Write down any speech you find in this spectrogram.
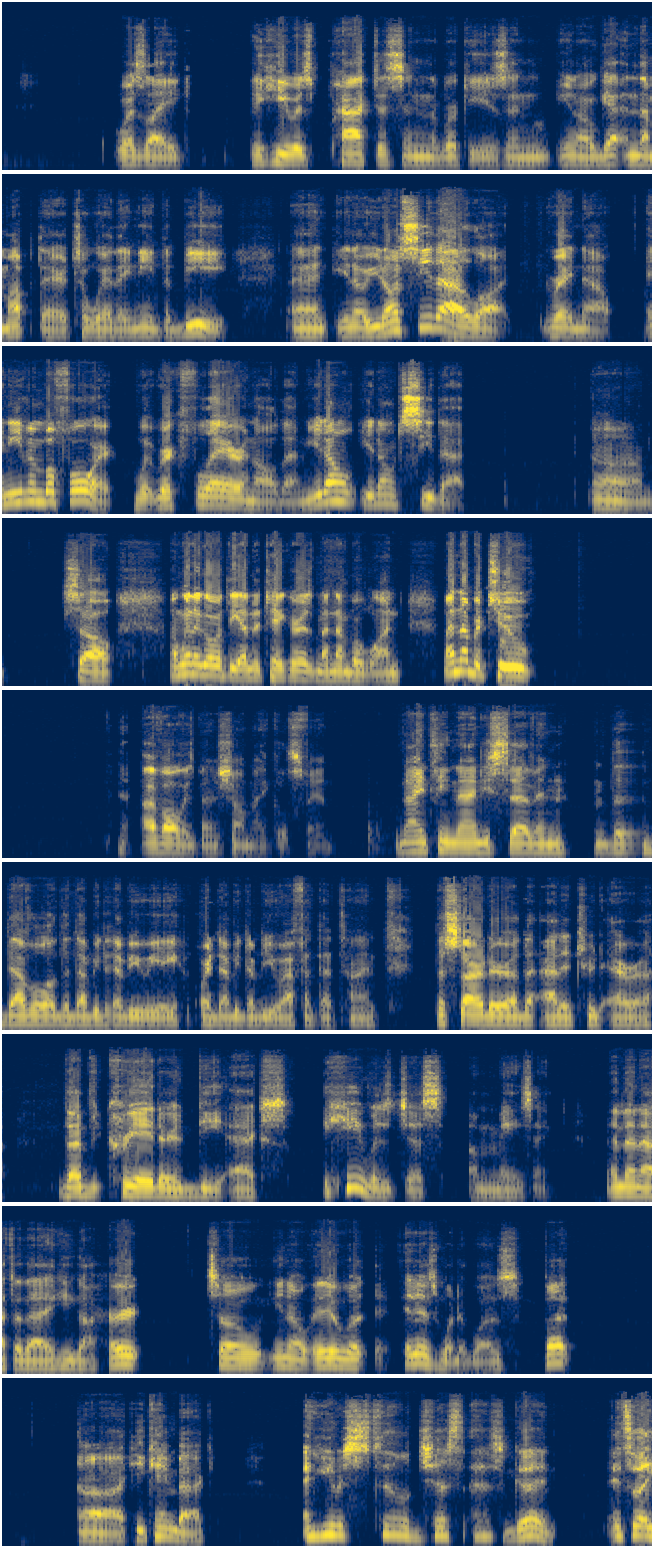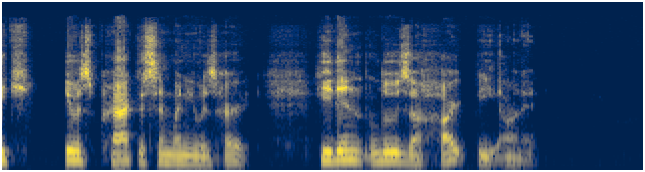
was like he was practicing the rookies and you know getting them up there to where they need to be. And you know you don't see that a lot right now. And even before with Ric Flair and all them you don't you don't see that. Um so I'm gonna go with the Undertaker as my number one. My number two I've always been a Shawn Michaels fan. 1997 the devil of the WWE or WWF at that time the starter of the Attitude Era, the creator DX. He was just amazing. And then after that, he got hurt. So you know, it was it is what it was. But uh, he came back, and he was still just as good. It's like he was practicing when he was hurt. He didn't lose a heartbeat on it.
